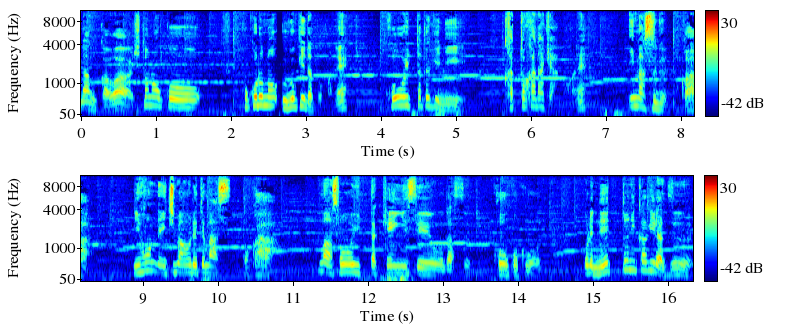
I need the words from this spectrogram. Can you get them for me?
なんかは、人のこう、心の動きだとかね、こういった時に、買っとかなきゃとかね、今すぐとか、日本で一番売れてますとか、まあそういった権威性を出す広告を、これネットに限らず、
